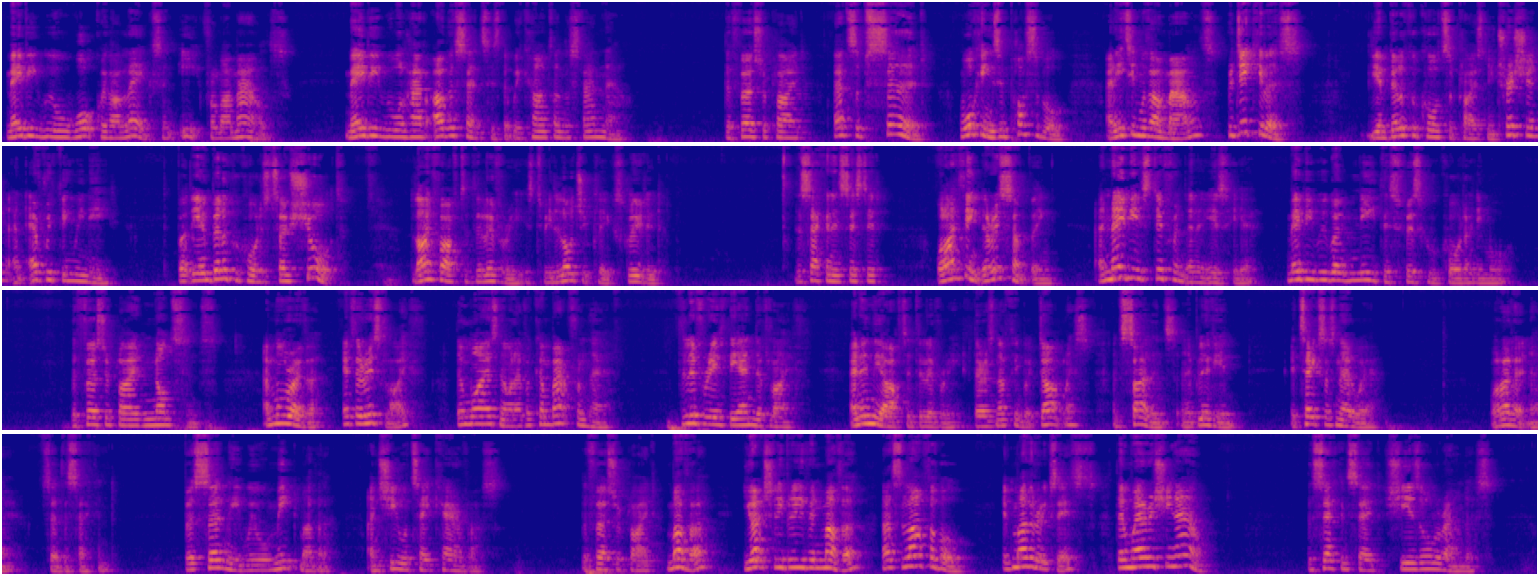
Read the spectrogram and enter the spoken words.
Maybe we will walk with our legs and eat from our mouths. Maybe we will have other senses that we can't understand now. The first replied, That's absurd. Walking is impossible. And eating with our mouths? Ridiculous. The umbilical cord supplies nutrition and everything we need. But the umbilical cord is so short. Life after delivery is to be logically excluded. The second insisted, Well, I think there is something, and maybe it's different than it is here. Maybe we won't need this physical cord anymore. The first replied, Nonsense. And moreover, if there is life, then why has no one ever come back from there? Delivery is the end of life, and in the after delivery, there is nothing but darkness and silence and oblivion. It takes us nowhere. Well, I don't know, said the second. But certainly we will meet Mother, and she will take care of us. The first replied, Mother? You actually believe in Mother? That's laughable. If Mother exists, then where is she now? The second said, She is all around us.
